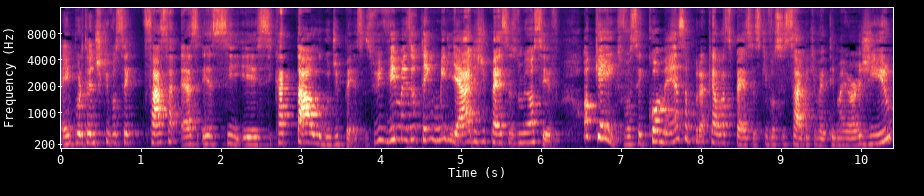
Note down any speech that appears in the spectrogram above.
é importante que você faça esse, esse catálogo de peças. Vivi, mas eu tenho milhares de peças no meu acervo. Ok, você começa por aquelas peças que você sabe que vai ter maior giro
